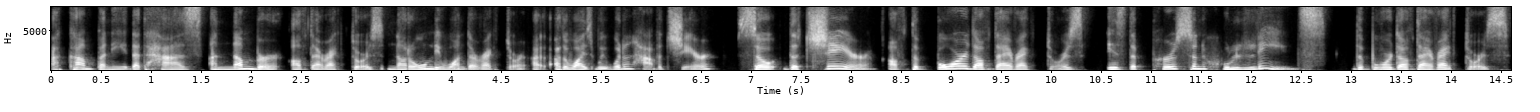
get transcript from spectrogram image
a company that has a number of directors, not only one director. Otherwise, we wouldn't have a chair. So the chair of the board of directors is the person who leads the board of directors.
